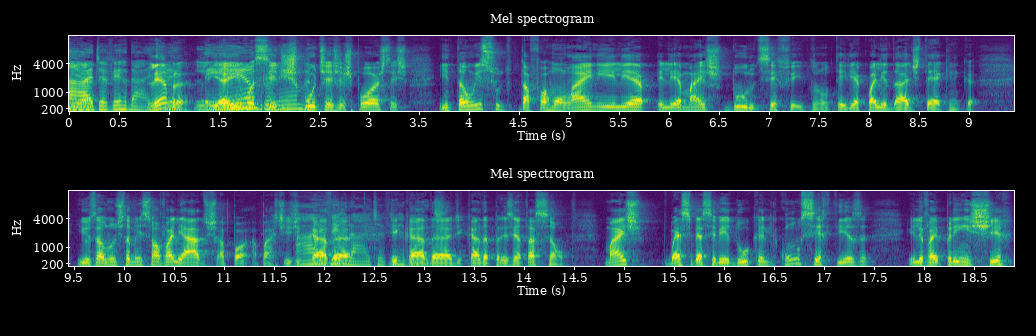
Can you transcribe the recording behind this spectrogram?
verdade, é verdade. Lembra? Lembro, e aí você lembro. discute as respostas. Então, isso da forma online, ele é, ele é mais duro de ser feito, não teria qualidade técnica. E os alunos também são avaliados a, a partir de, Ah, é cada, verdade, é de, cada, de cada apresentação. Mas o SBSV Educa, ele, com certeza, ele vai preencher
